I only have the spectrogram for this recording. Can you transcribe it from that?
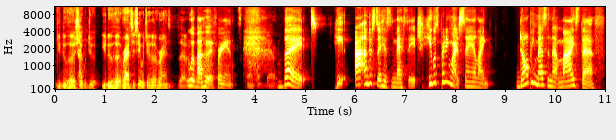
You do hood shit with you. You do hood ratchet shit with your hood friends. Is that what- with my hood friends. Okay. But he I understood his message. He was pretty much saying like don't be messing up my stuff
